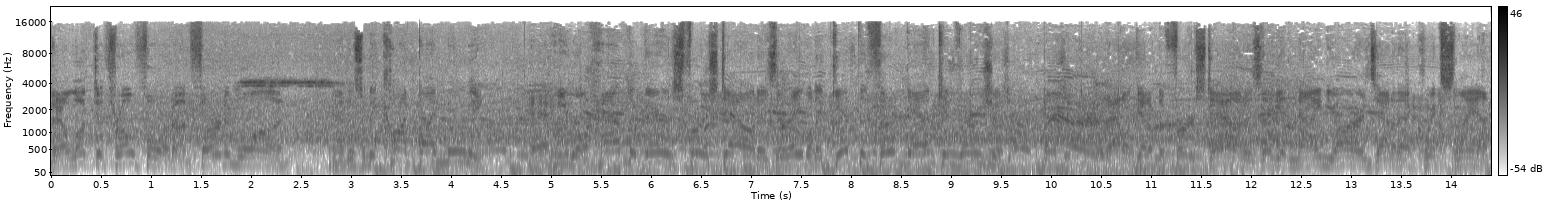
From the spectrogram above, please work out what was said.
They'll look to throw for it on third and one. And this will be caught by Mooney. And he will have the Bears first down as they're able to get the third down conversion. That'll get them the first down as they get nine yards out of that quick slant.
